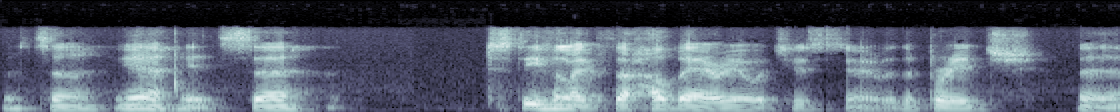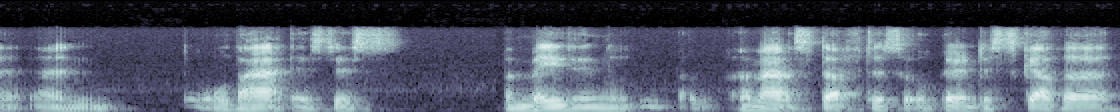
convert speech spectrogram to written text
but uh, yeah, it's uh, just even like the hub area, which is you know with the bridge uh, and all that is just amazing amount of stuff to sort of go and discover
